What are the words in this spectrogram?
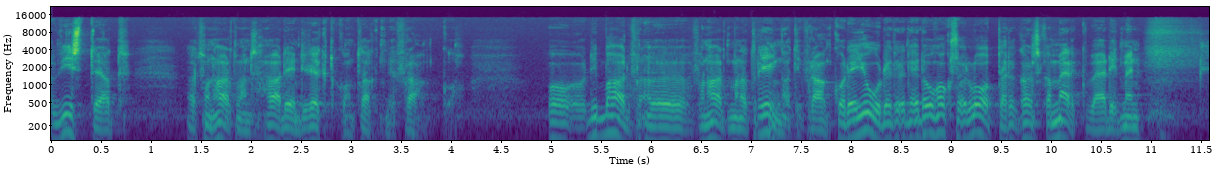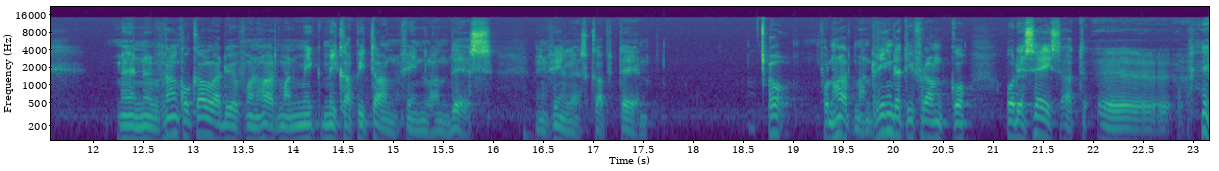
visste att, att von Hartman hade en direktkontakt med Franco. Och de bad eh, von Hartman att ringa till Franco. Det gjorde det. Det också låter ganska märkvärdigt men, men Franco kallade ju von Hartman mi, mi kapitan finlandes, min finländsk kapten. Och von Hartman ringde till Franco och det sägs att äh,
